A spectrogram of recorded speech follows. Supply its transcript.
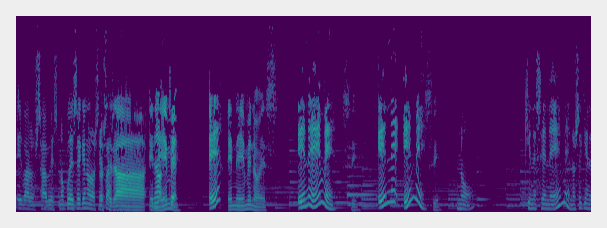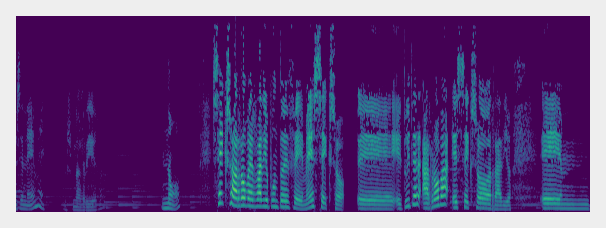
Eva, lo sabes, no puede ser que no lo sepas. No será NM. ¿Eh? NM no es. ¿NM? Sí. ¿NM? Sí. No. ¿Quién es NM? No sé quién es NM. Pues una griega. No. Sexo arroba es radio punto fm. Es sexo eh, el Twitter, arroba es sexo radio. Em,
